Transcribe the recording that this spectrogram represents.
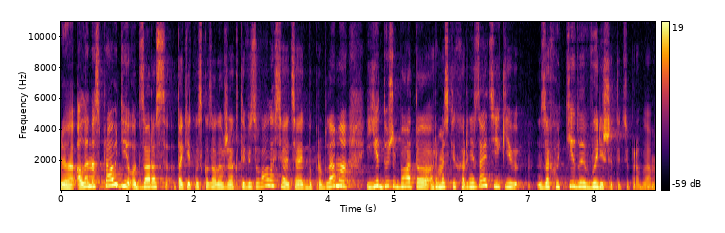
Е, Але насправді, от зараз, так як ви сказали, вже активізувалася ця якби проблема. Є дуже багато громадських організацій, які захотіли вирішити цю проблему.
